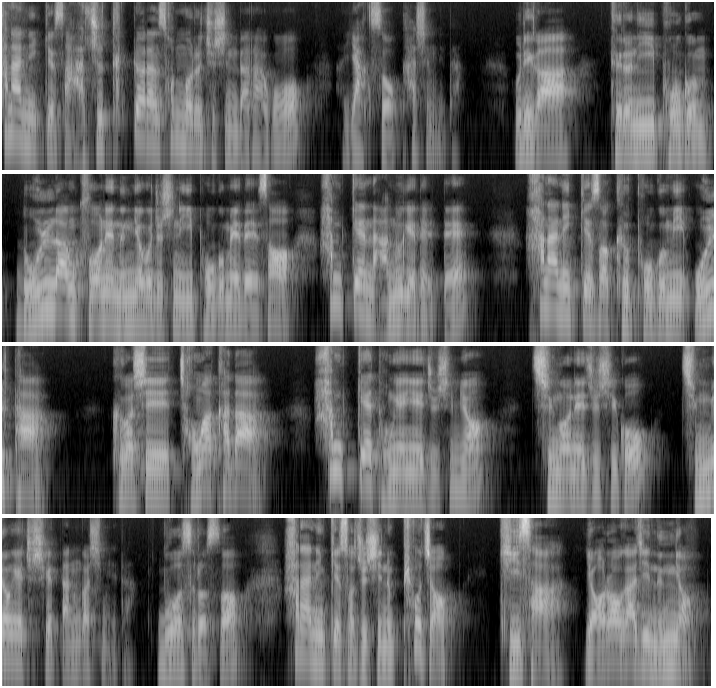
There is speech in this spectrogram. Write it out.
하나님께서 아주 특별한 선물을 주신다라고 약속하십니다. 우리가 들은 이 복음, 놀라운 구원의 능력을 주시는 이 복음에 대해서 함께 나누게 될 때 하나님께서 그 복음이 옳다, 그것이 정확하다, 함께 동행해 주시며 증언해 주시고 증명해 주시겠다는 것입니다. 무엇으로서 하나님께서 주시는 표적, 기사, 여러 가지 능력,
